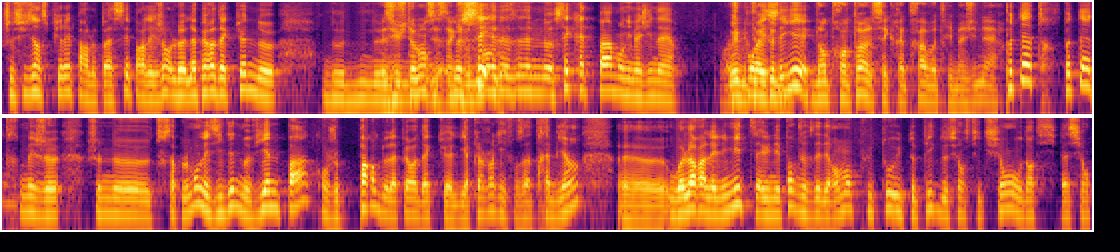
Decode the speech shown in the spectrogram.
je suis inspiré par le passé, par les gens. la période actuelle ne, ne, ne, justement, ça que je ne sécrète pas mon imaginaire. Oui, je pourrais essayer. Dans 30 ans, elle sécrétera votre imaginaire. Peut-être, peut-être, mais je, je ne, tout simplement, les idées ne me viennent pas quand je parle de la période actuelle. Il y a plein de gens qui font ça très bien, euh, ou alors à la limite, à une époque, je faisais des romans plutôt utopiques de science-fiction ou d'anticipation.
